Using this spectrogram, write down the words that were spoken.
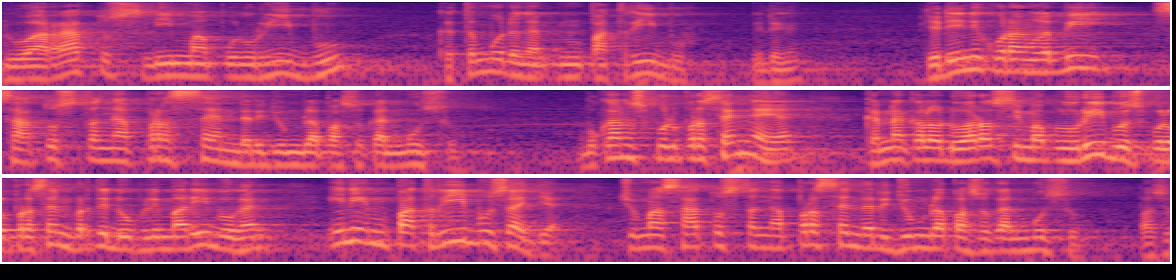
250 ribu ketemu dengan 4 ribu. Gitu kan. Jadi ini kurang lebih satu setengah persen dari jumlah pasukan musuh. Bukan 10 persennya ya. Karena kalau 250 ribu 10 persen berarti 25 ribu kan. Ini 4 ribu saja. Cuma satu setengah persen dari jumlah pasukan musuh. Pasukan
